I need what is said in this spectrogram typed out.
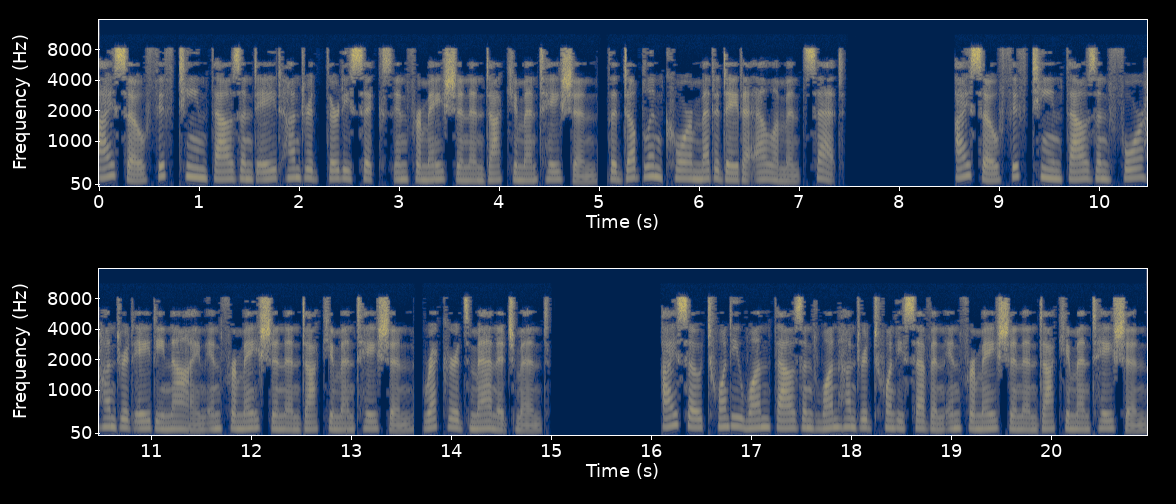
ISO 15836 Information and Documentation, the Dublin Core Metadata Element Set. ISO 15489 Information and Documentation, Records Management. ISO 21127 Information and Documentation,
